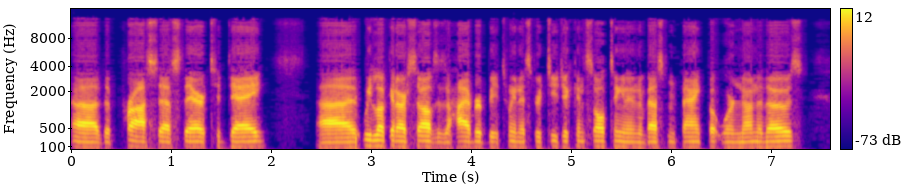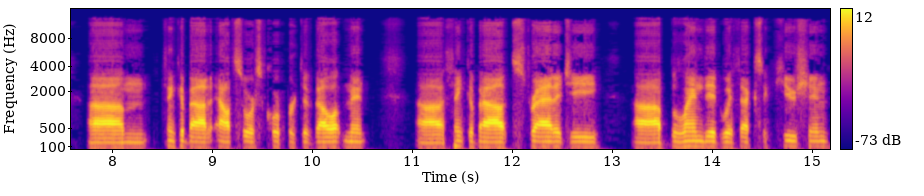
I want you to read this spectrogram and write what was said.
uh, the process there today. Uh, we look at ourselves as a hybrid between a strategic consulting and an investment bank, but we're none of those. Um, think about outsourced corporate development. Uh, think about strategy uh, blended with execution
